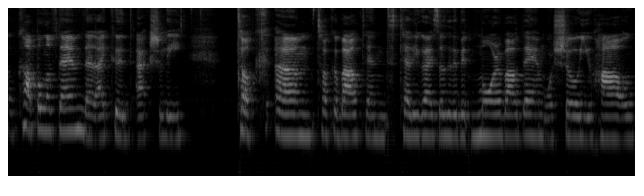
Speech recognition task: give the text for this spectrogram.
a couple of them that I could actually talk um, talk about and tell you guys a little bit more about them or show you how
